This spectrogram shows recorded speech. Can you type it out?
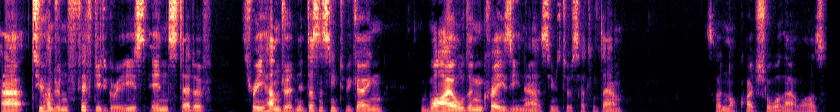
uh, 250 degrees instead of 300. And it doesn't seem to be going wild and crazy now. It seems to have settled down. So I'm not quite sure what that was.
